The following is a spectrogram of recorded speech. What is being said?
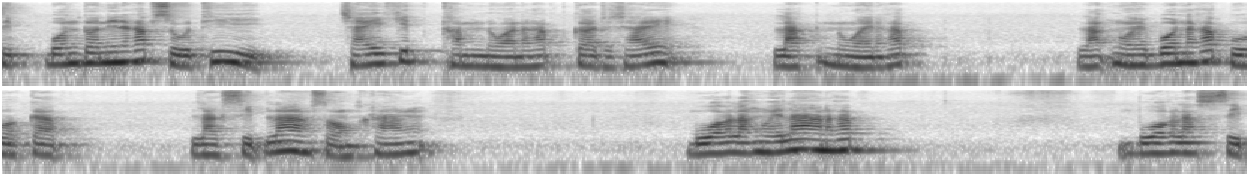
สิบบนตัวนี้นะครับ สูตรที่ใช้คิดคำนวณนะครับ ก็จะใช้หลักหน่วยนะครับ หลักหน่วยบนนะครับบวกกับหลักสิบล่างสองครั้ง บวกหลักหน่วยล่างนะครับ บวกหลักสิบ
